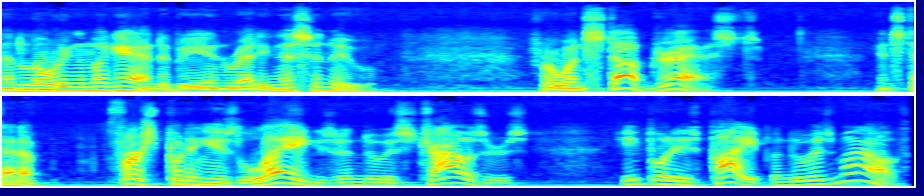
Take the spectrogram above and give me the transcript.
then loading them again to be in readiness anew. For when Stubb dressed, instead of first putting his legs into his trousers, he put his pipe into his mouth.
